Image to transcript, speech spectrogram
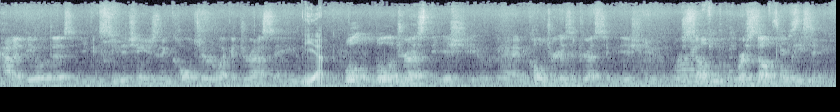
how to deal with this, and you can see the changes in culture, like addressing. Yep. We'll we'll address the issue, you know, and culture is addressing the issue. We're Well, self think that we're kids self are policing.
